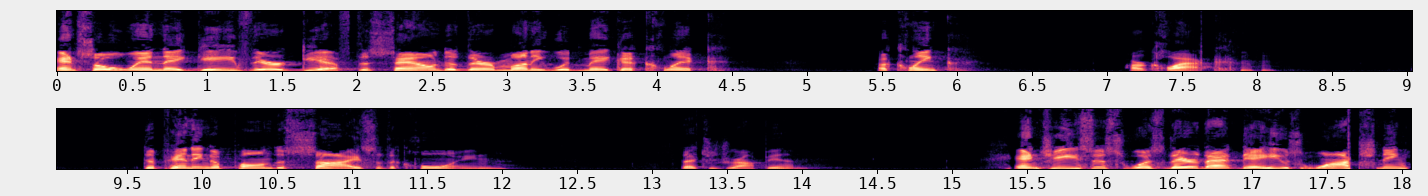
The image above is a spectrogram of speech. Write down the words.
And so when they gave their gift, the sound of their money would make a click, a clink, or clack, depending upon the size of the coin that you drop in. And Jesus was there that day. He was watching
